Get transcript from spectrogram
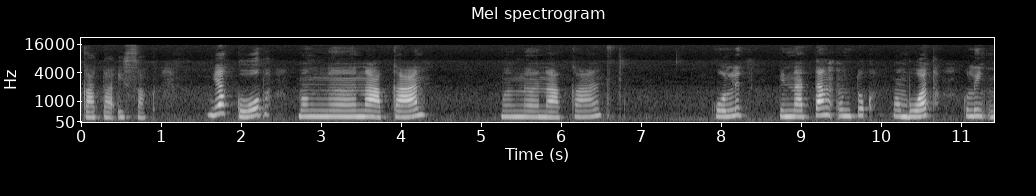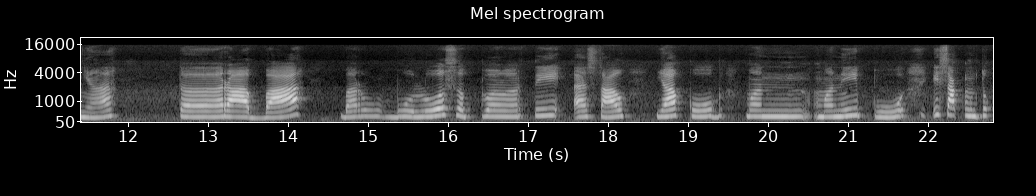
kata Ishak. Yakub mengenakan mengenakan kulit binatang untuk membuat kulitnya teraba berbulu seperti Esau. Yakub men- menipu Ishak untuk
